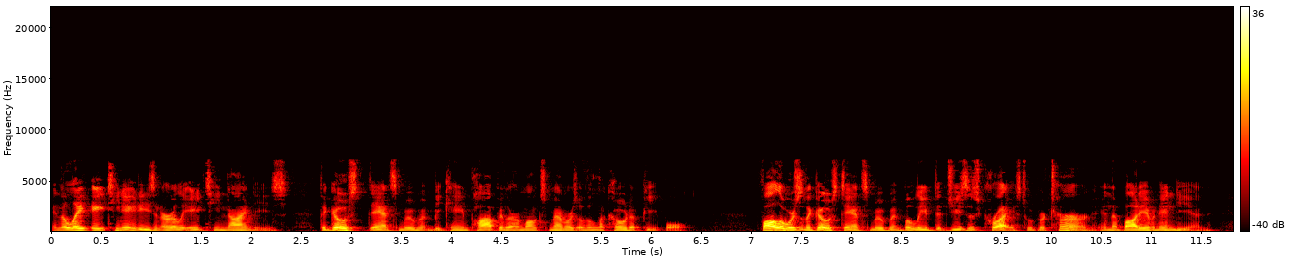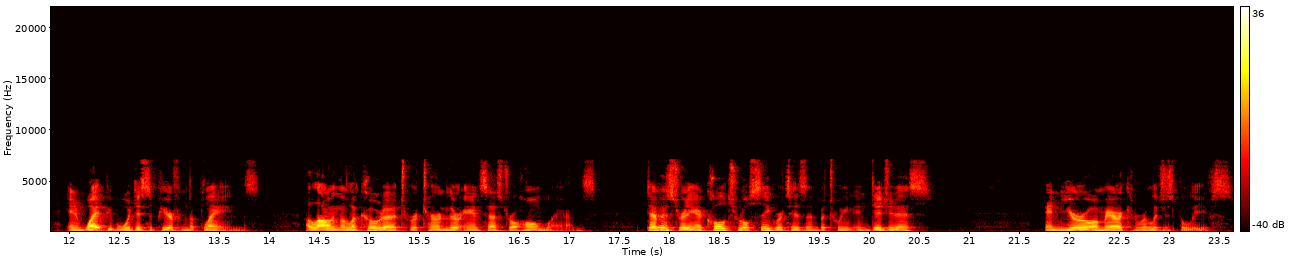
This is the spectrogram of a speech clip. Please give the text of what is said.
In the late 1880s and early 1890s, the ghost dance movement became popular amongst members of the Lakota people. Followers of the ghost dance movement believed that Jesus Christ would return in the body of an Indian, and white people would disappear from the plains, allowing the Lakota to return to their ancestral homelands, demonstrating a cultural syncretism between indigenous and Euro-American religious beliefs.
